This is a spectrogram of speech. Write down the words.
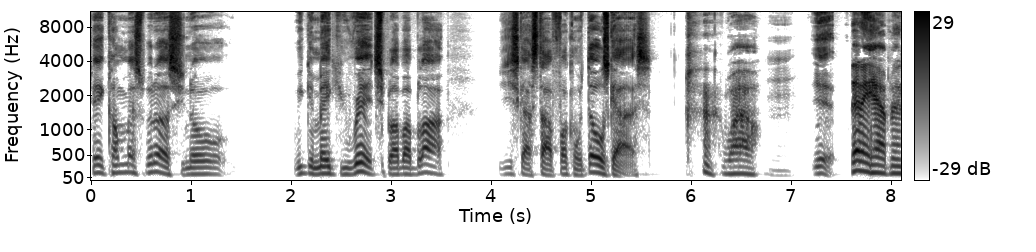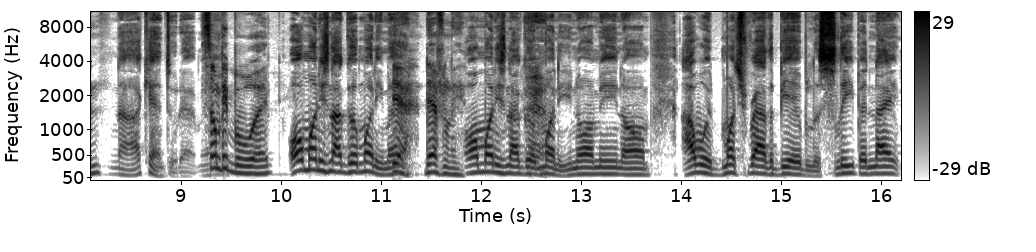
hey, come mess with us, you know, we can make you rich, blah, blah, blah. You just got to stop fucking with those guys. wow. Yeah. That ain't happening. Nah, I can't do that, man. Some people would. All money's not good money, man. Yeah, definitely. All money's not good Yeah. money. You know what I mean? Um, I would much rather be able to sleep at night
